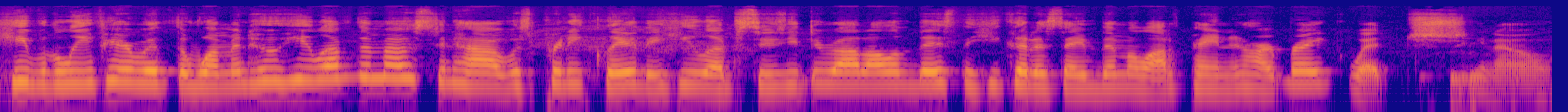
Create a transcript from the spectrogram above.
he would leave here with the woman who he loved the most, and how it was pretty clear that he loved Susie throughout all of this, that he could have saved them a lot of pain and heartbreak, which, you know,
